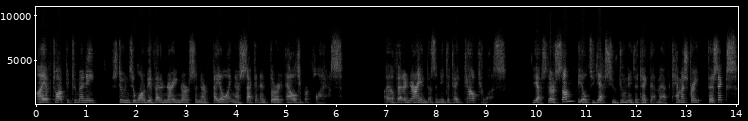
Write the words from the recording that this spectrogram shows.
I have talked to too many students who want to be a veterinary nurse and they're failing their second and third algebra class. A veterinarian doesn't need to take calculus. Yes, there are some fields, yes, you do need to take that math. Chemistry, physics,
